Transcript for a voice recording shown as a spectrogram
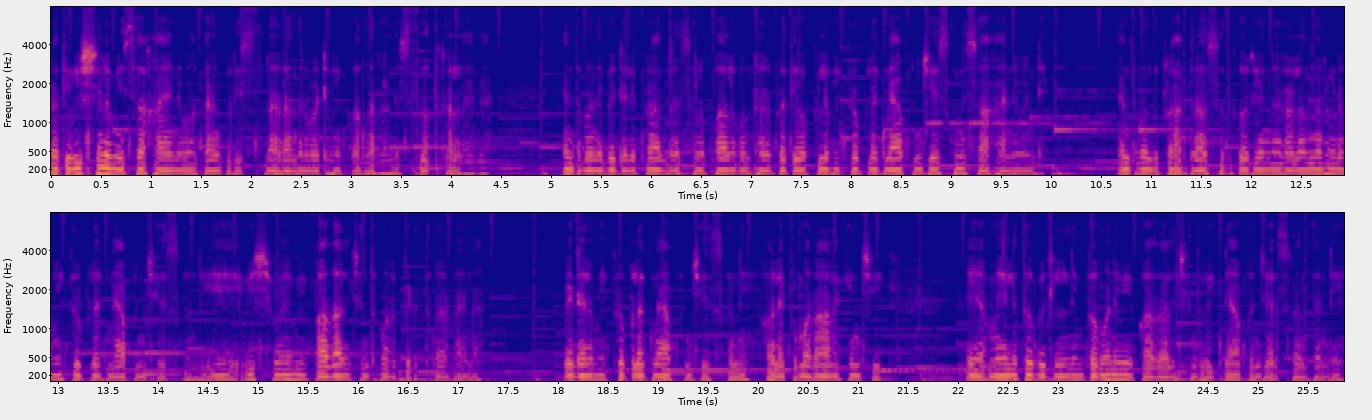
ప్రతి విషయంలో మీ సహాయాన్ని మాకు అనుగ్రహిస్తున్నారు. అందరిని బట్టి మీకు వందనాలు స్తోత్రాలు నాయన. ఎంతమంది బిడ్డలు ప్రార్థనలో పాల్గొంటున్నారు. ప్రతి ఒక్కరు మీ కృపలో జ్ఞాపం చేసుకుని సహాయం ఇవ్వండి. ఎంతమంది ప్రార్థన వసతి కోరి ఉన్నారో వాళ్ళందరూ కూడా మీ కృపలో జ్ఞాపం చేసుకోండి. ఏ విషయమే మీ పాదాలు చెంత మొదలు పెడుతున్నారు ఆయన బిడ్డలు మీ కృపల జ్ఞాపం చేసుకొని వాళ్ళ యొక్క మొర ఆలకించి అయ్యా మేలుతో బిడ్డలు నింపమని మీ పాదాలు చెంత విజ్ఞాపం చేస్తున్నాను తండ్రి.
